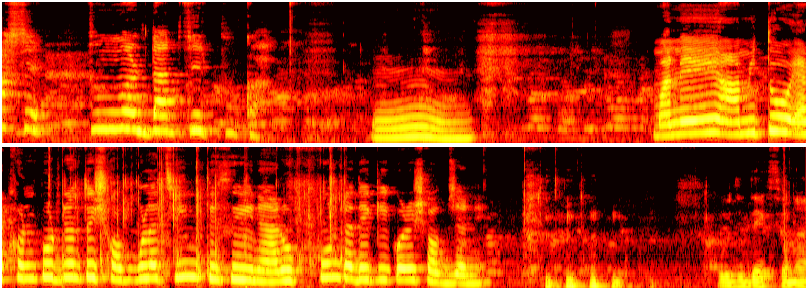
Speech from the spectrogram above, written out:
আসে তোমার দাঁতের পোকা। মানে আমি তো এখন পর্যন্ত সবগুলা চিনতেছি না আর কোনটা দেখি করে সব জানে। ওই যে দেখছ না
